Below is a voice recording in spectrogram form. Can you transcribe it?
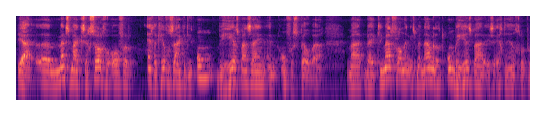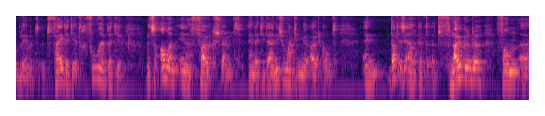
Ja, uh, mensen maken zich zorgen over eigenlijk heel veel zaken die onbeheersbaar zijn en onvoorspelbaar. Maar bij klimaatverandering is met name dat onbeheersbare is echt een heel groot probleem. Het, het feit dat je het gevoel hebt dat je met z'n allen in een fuik zwemt en dat je daar niet zo makkelijk meer uitkomt. En dat is eigenlijk het, het van uh,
